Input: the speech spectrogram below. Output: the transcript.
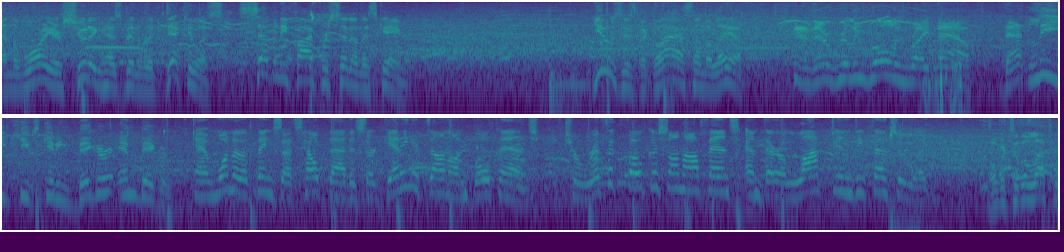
And the Warriors shooting has been ridiculous. 75% in this game. Uses the glass on the layup. And they're really rolling right now. That lead keeps getting bigger and bigger. And one of the things that's helped that is they're getting it done on both ends. Terrific focus on offense, and they're locked in defensively. Over to the left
